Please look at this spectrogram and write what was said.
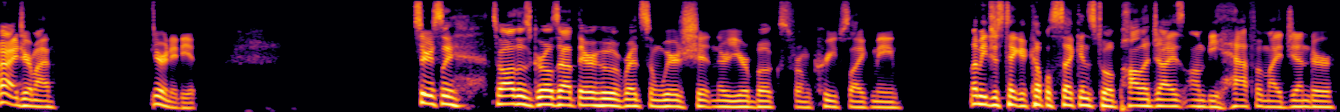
All right, Jeremiah. You're an idiot. Seriously, to all those girls out there who have read some weird shit in their yearbooks from creeps like me, let me just take a couple seconds to apologize on behalf of my gender.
